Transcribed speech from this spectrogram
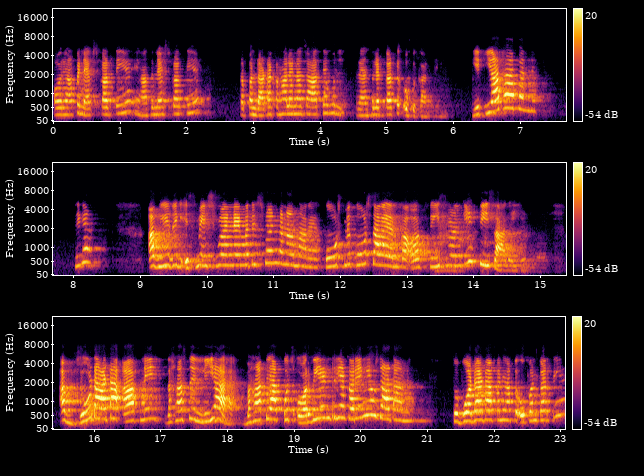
और यहाँ पे नेक्स्ट करते हैं, यहाँ से नेक्स्ट करते हैं। तो अपन डाटा कहाँ लेना चाहते हैं, वो रैन सेलेक्ट करके ओके करते हैं। ये किया था अपन ने। ठीक है? अब ये देखिए इसमें स्टूडेंट नेम में तो स्टूडेंट का नाम आ गया। कोर्स में कोर्स आ गया उनका और फ़ीस में उनकी फ़ीस आ गई है। अब जो डाटा आपने जहाँ से लिया है, वहाँ पे आप कुछ और भी एंट्रियाँ करेंगे उस डाटा में? तो वो डाटा अपन यहाँ पे ओपन करते हैं।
